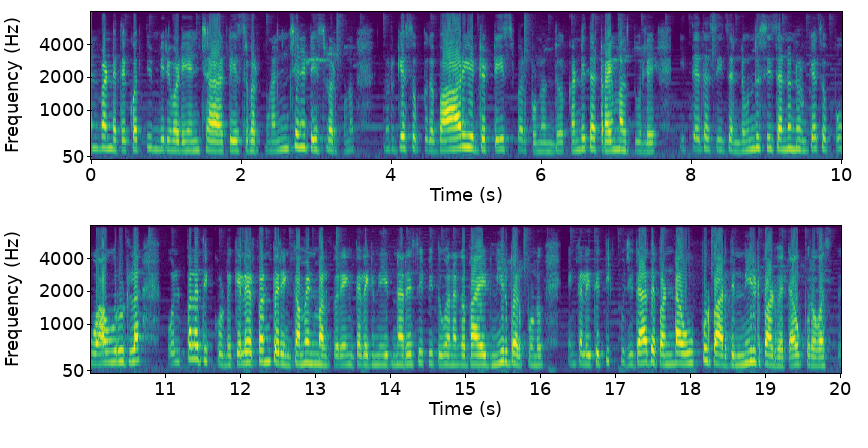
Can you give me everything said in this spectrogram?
ಏನು ಬಂಡತೆ, ಕೊತ್ತಿಂಬಿರಿ ವಡಿ ಎಂಚ ಟೇಸ್ಟ್ ಬರ್ಪುಂಡು ಅಂಚನೆ ಟೇಸ್ಟ್ ಬರ್ಪುಂಡು ನುರ್ಗೆ ಸೊಪ್ಪುದ ಬಾರಿ ಎಡ್ಡೆ ಟೇಸ್ಟ್ ಬರ್ಪುಂಡು ಒಂದು. ಖಂಡಿತ ಟ್ರೈ ಮಲ್ತೂಲೆ ಇತ್ತೆದ ಸೀಸನ್ ಒಂದು ಸೀಸನ್ ನುರ್ಗೆ ಸೊಪ್ಪು ಆ ಊರುಡ್ಲ ಒಲ್ಪಲ ತಿಕ್ಕೊಂಡು ಕೆಲವರು ಪನ್ಪೆರಿ ಹಿಂಗೆ ಕಮೆಂಟ್ ಮಲ್ಪೆರಿ ಎಂಕಲೆಗ್ ನೀರಿನ ರೆಸಿಪಿ ತೂವನಾಗ ಬಾಯಿಡ್ ನೀರು ಬರ್ಪುಂಡು ಎಂಕಲ ಇತ್ತೆ ತಿಕ್ಕುಜಿ ದಾದೆ ಪಂಡ ಉಪ್ಪುಡು ಪಾಡ್ದಿನ ನೀರು ಪಾಡ್ಬೇತೆ ಅವು ಪುರ ವಸ್ತು.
